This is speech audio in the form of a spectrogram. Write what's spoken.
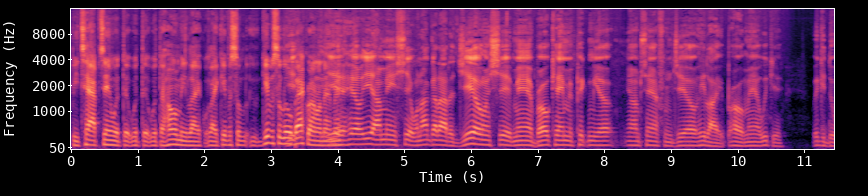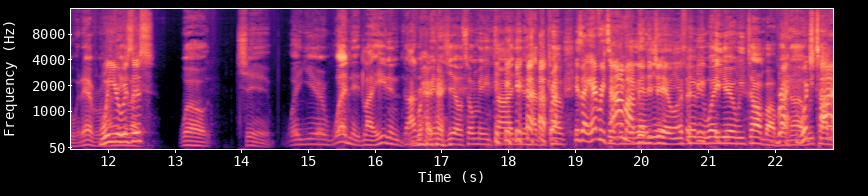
be tapped in with the with the with the homie. Like like give us a give us a little Yeah, background on that, yeah, man. hell yeah. I mean, shit, when I got out of jail and shit, man, bro came and picked me up, you know what I'm saying, from jail. He like, bro, man, we could we could do whatever. What year was like, this? Well, shit, what year wasn't it? Like he didn't I've Right, been in jail so many times, you didn't have to come. It's like every time I've been to Yeah, jail. You feel me? What year we talking about? Right, But, uh, which we talking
